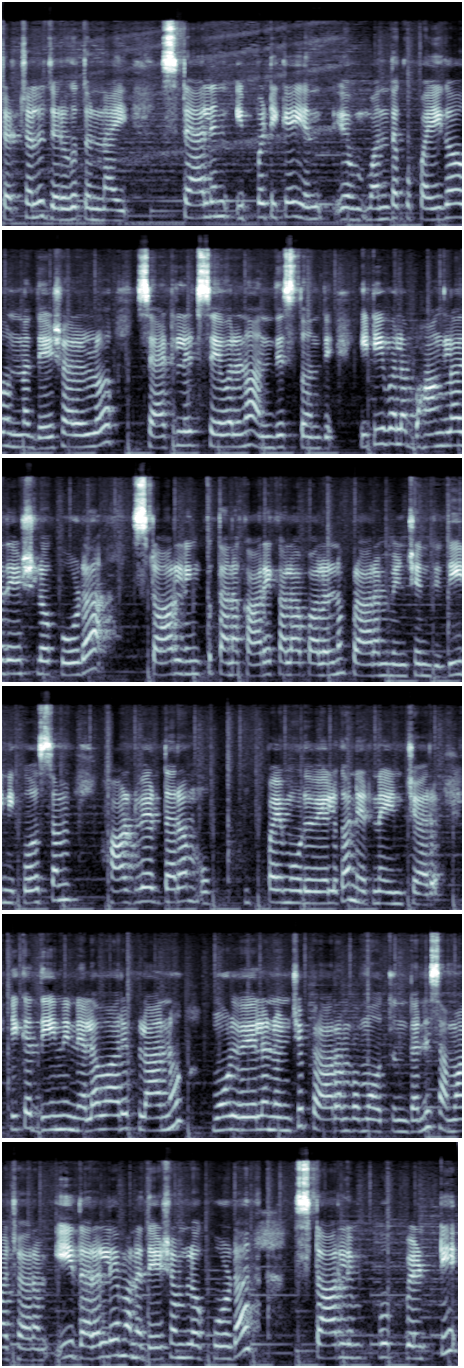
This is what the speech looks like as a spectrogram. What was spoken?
చర్చలు జరుగుతున్నాయి. స్టాలిన్ ఇప్పటికే వందకు పైగా ఉన్న దేశాలలో శాటిలైట్ సేవలను అందిస్తోంది. ఇటీవల బంగ్లాదేశ్లో కూడా స్టార్ లింక్ తన కార్యకలాపాలను ప్రారంభించింది. దీనికోసం హార్డ్వేర్ ధర ముప్పై మూడు వేలుగా నిర్ణయించారు. ఇక దీని నెలవారీ ప్లాను మూడు వేల నుంచి ప్రారంభమవుతుందని సమాచారం. ఈ ధరలే మన దేశంలో కూడా స్టార్ లింపు పెట్టి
